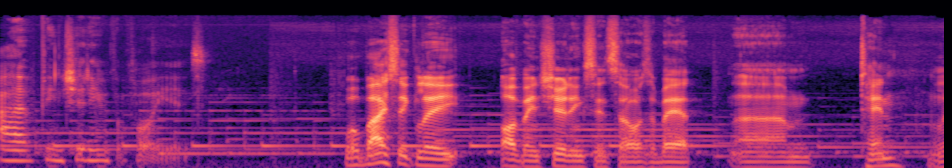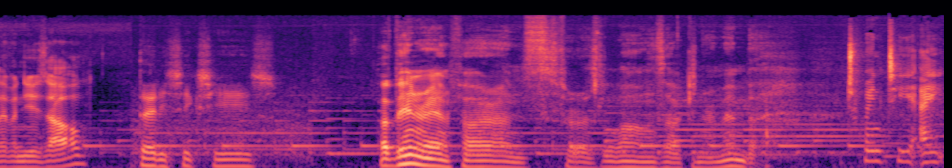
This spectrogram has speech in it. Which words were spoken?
I've been shooting for four years. Well, basically, I've been shooting since I was about um, 10, 11 years old. 36 years. I've been around firearms for as long as I can remember. 28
